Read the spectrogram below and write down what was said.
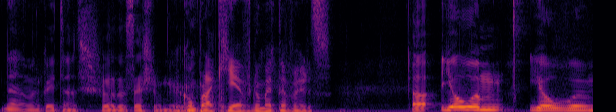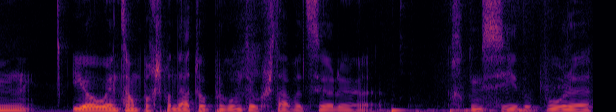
não, mano, coitados. Foda-se, é chunga. Comprar Kiev no metaverso. Ah, eu, hum, eu, hum, eu, então, para responder à tua pergunta, eu gostava de ser ah, reconhecido por ah,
